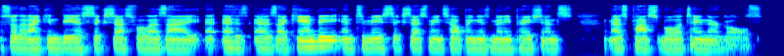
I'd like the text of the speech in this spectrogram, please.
so that i can be as successful as i as as i can be. And to me success means helping as many patients as possible attain their goals.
